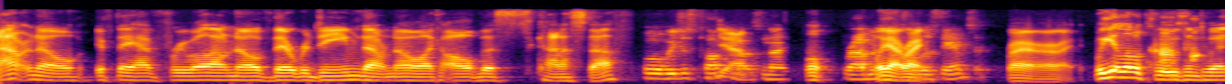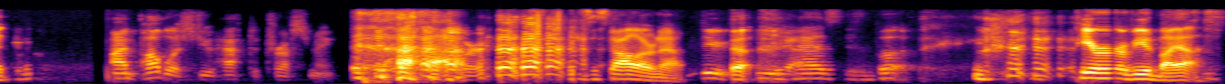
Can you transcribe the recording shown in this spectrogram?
I don't know if they have free will. I don't know if they're redeemed. I don't know like all this kind of stuff. Well, we just talked yeah. about tonight. Well, Robin well, yeah, right. the answer. Right, right, right. We get little clues into it. I'm published. You have to trust me. He's a scholar now. Dude, he has his book. Peer reviewed by us.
